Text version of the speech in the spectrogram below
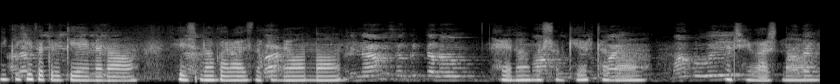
Не какие-то другие имена. Есть много разных имен, но. Харинама Санкиртана очень важна.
